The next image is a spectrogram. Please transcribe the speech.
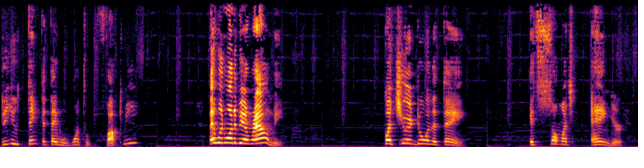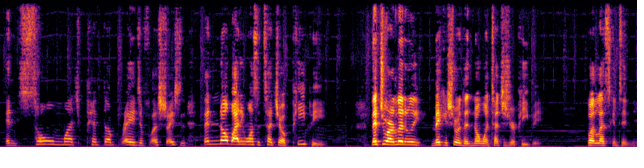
Do you think that they would want to fuck me? They wouldn't want to be around me. But you're doing the thing. It's so much anger and so much pent up rage and frustration that nobody wants to touch your pee pee. That you are literally making sure that no one touches your pee pee. But let's continue.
